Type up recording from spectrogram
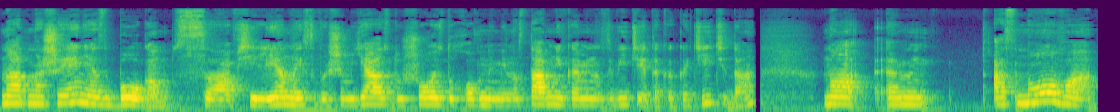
на отношения с Богом, с Вселенной, с Высшим Я, с душой, с духовными наставниками, назовите это как хотите, да. Но эм, основа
